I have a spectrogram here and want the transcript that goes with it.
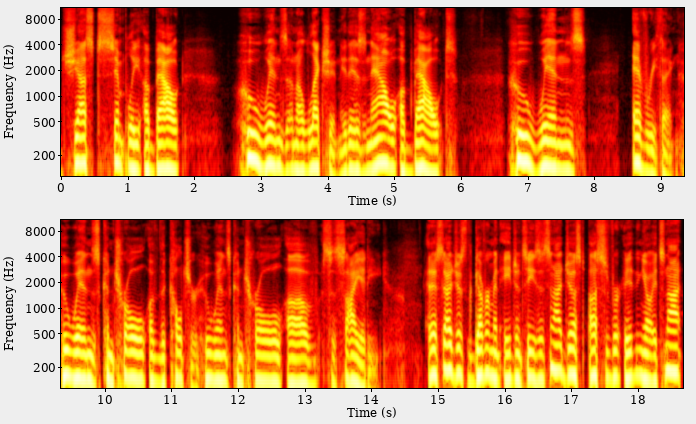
just simply about who wins an election. It is now about who wins everything, who wins control of the culture, who wins control of society. And it's not just government agencies. It's not just us. You know, it's not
